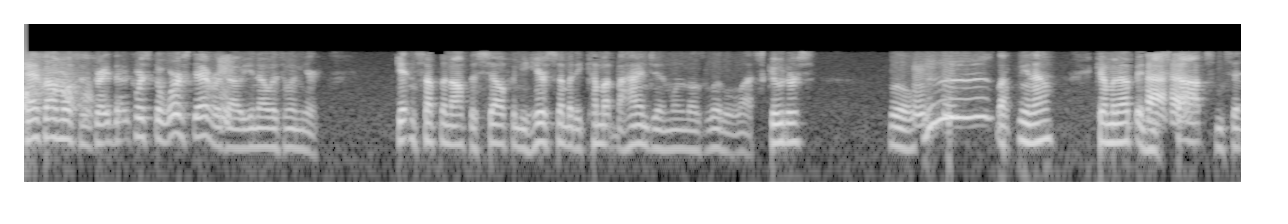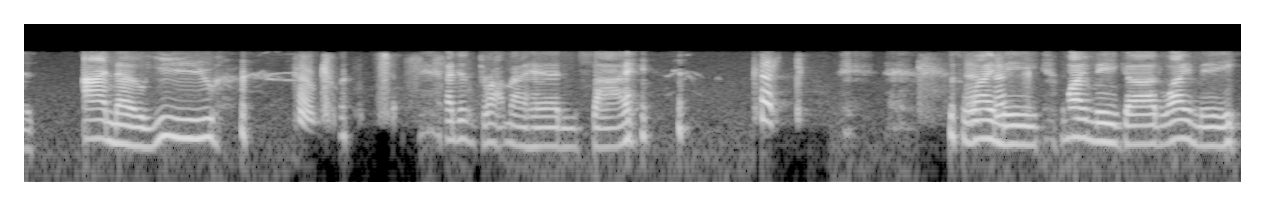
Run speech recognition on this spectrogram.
That's almost as great. Of course, the worst ever though, you know, is when you're getting something off the shelf and you hear somebody come up behind you in one of those little uh, scooters, little, Mhm. like, you know, coming up and he Uh-huh. stops and says, "I know you." Oh, I just drop my head and sigh. Why me? Why me, God? Why me?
